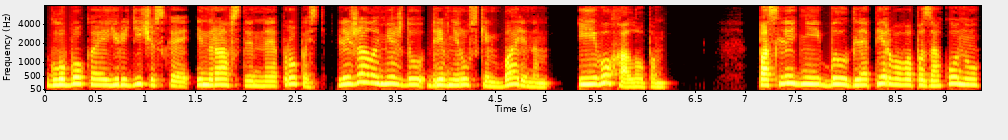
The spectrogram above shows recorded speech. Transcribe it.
глубокая юридическая и нравственная пропасть лежала между древнерусским барином и его холопом. Последний был для первого по закону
